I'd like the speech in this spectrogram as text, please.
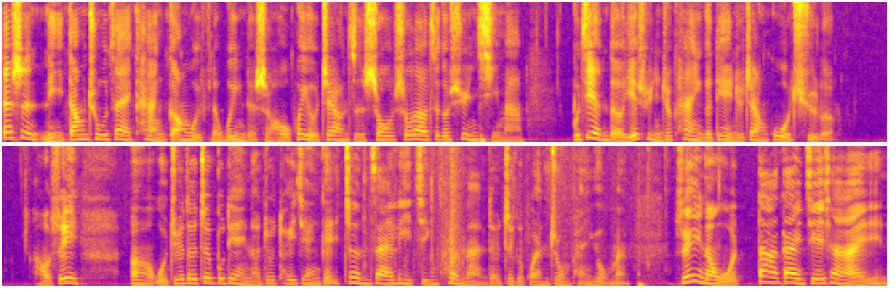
但是你当初在看《Gone with the Wind》的时候，会有这样子收收到这个讯息吗？不见得，也许你就看一个电影就这样过去了。好，所以嗯、我觉得这部电影呢就推荐给正在历经困难的这个观众朋友们。所以呢，我大概接下来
